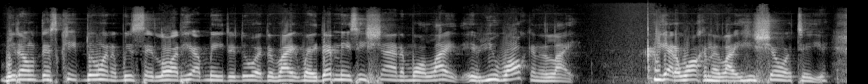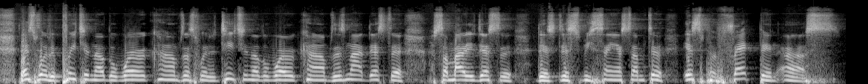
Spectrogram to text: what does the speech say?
We don't just keep doing it. We say, Lord, help me to do it the right way. That means He's shining more light. If you walk in the light, you got to walk in the light. He show it to you. That's where the preaching of the word comes. That's where the teaching of the word comes. It's not just to somebody just to just, just be saying something. To, it's perfecting us.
